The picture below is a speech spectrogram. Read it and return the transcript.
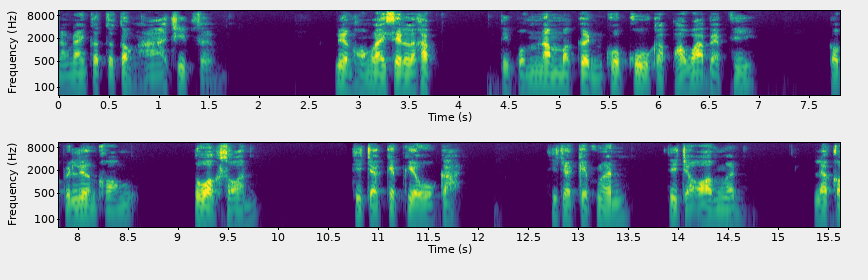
ดังนั้นก็จะต้องหาอาชีพเสริม เรื่องของลายเซ็นละครับ ที่ผมนำมาเกินควบคู่กับภาวะแบบนี้ ก็เป็นเรื่องของตัวอักษร ที่จะเก็บเกี่ยวโอกาส ที่จะเก็บเงินที่จะออมเงิน แล้วก็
